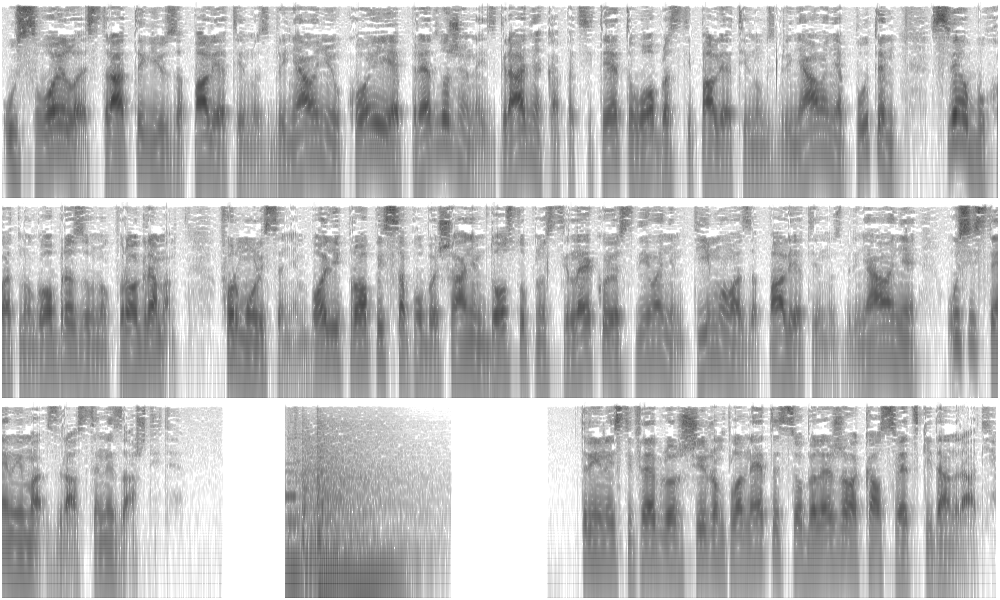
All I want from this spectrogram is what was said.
usvojilo je strategiju za palijativno zbrinjavanje u kojoj je predložena izgradnja kapaciteta u oblasti palijativnog zbrinjavanja putem sveobuhvatnog obrazovnog programa, formulisanjem boljih propisa, poboljšanjem dostupnosti leko i osnivanjem timova za palijativno zbrinjavanje u sistemima zdravstvene zaštite. 13. februar širom planete se obeležava kao Svetski dan radija.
